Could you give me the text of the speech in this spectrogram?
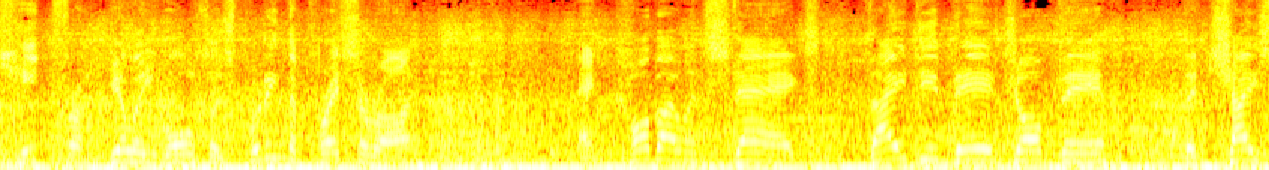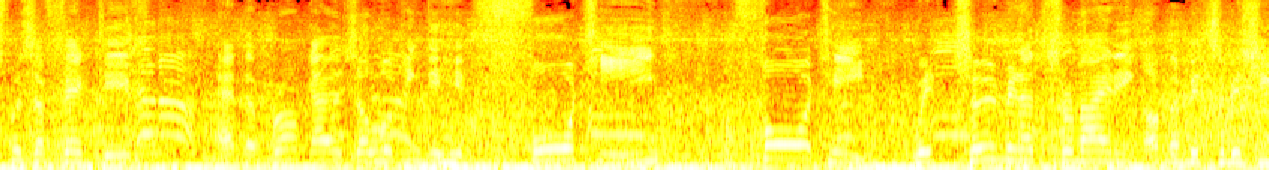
kick from Billy Walters, putting the pressure on. And Cobbo and Staggs, they did their job there. The chase was effective. And the Broncos are looking to hit 40, 40 with two minutes remaining on the Mitsubishi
